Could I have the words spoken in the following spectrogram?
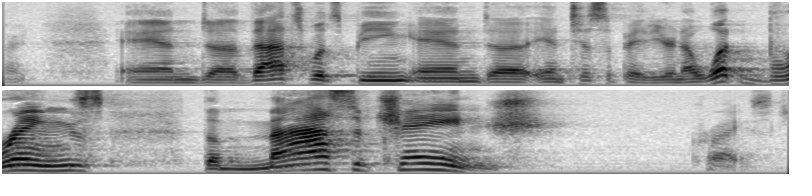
Right? And uh, that's what's being and, uh, anticipated here. Now, what brings the massive change? Christ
